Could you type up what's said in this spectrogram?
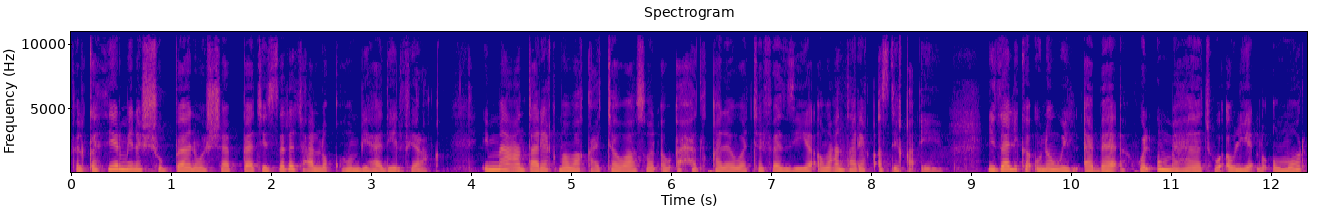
فالكثير من الشبان والشابات ازداد تعلقهم بهذه الفرق إما عن طريق مواقع التواصل أو أحد القنوات التلفزية أو عن طريق أصدقائهم. لذلك أنوه الآباء والأمهات وأولياء الأمور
